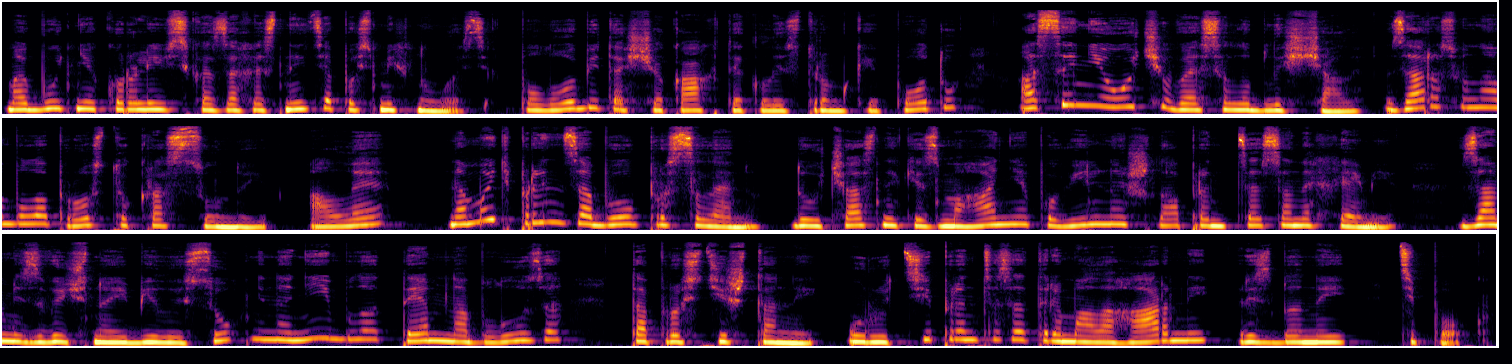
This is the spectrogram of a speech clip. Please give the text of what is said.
Майбутня королівська захисниця посміхнулася. По лобі та щоках текли струмки поту, а сині очі весело блищали. Зараз вона була просто красуною. Але на мить принц забув про селену. До учасників змагання повільно йшла принцеса Нехемія. Замість звичної білої сукні на ній була темна блуза та прості штани. У руці принцеса тримала гарний різьблений ціпок.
